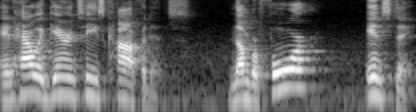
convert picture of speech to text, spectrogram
and how it guarantees confidence. Number four, instinct.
